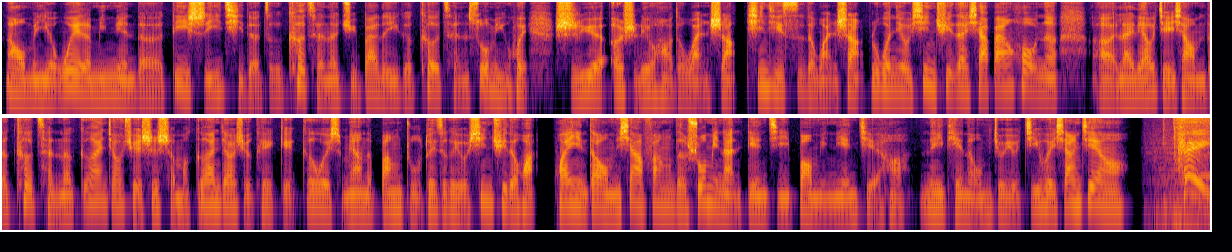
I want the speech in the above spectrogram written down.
那我们也为了明年的第十一期的这个课程呢，举办了一个课程说明会，十月二十六号的晚上，星期四的晚上。如果你有兴趣在下班后呢，呃，来了解一下我们的课程呢，个案教学是什么？个案教学可以给各各位什么样的帮助？对这个有兴趣的话，欢迎到我们下方的说明栏点击报名链接哈。那一天呢，我们就有机会相见哦。嘿，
